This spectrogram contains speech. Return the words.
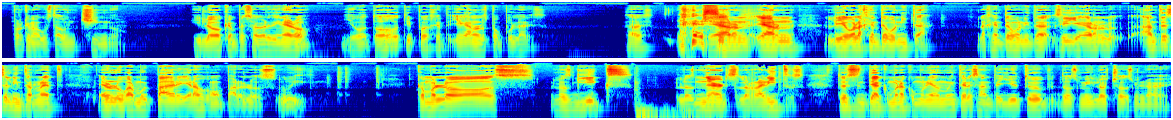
Porque me gustaba un chingo. Y luego que empezó a haber dinero, llegó todo tipo de gente. Llegaron los populares. ¿Sabes? Sí. Llegaron, llegaron, llegó la gente bonita. La gente bonita. Sí, llegaron. Antes el internet era un lugar muy padre y era como para los. Uy. Como los. Los geeks. Los nerds, los raritos. Entonces se sentía como una comunidad muy interesante. YouTube 2008, 2009.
